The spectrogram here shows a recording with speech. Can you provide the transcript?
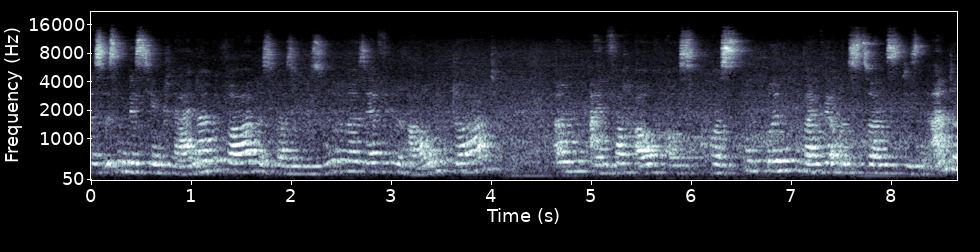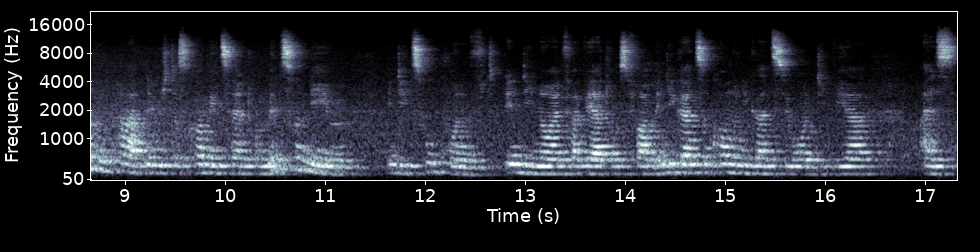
Es ist ein bisschen kleiner geworden, es war sowieso immer sehr viel Raum dort einfach auch aus Kostengründen, weil wir uns sonst diesen anderen Part, nämlich das Comiczentrum mitzunehmen in die Zukunft, in die neuen Verwertungsformen, in die ganze Kommunikation, die wir als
